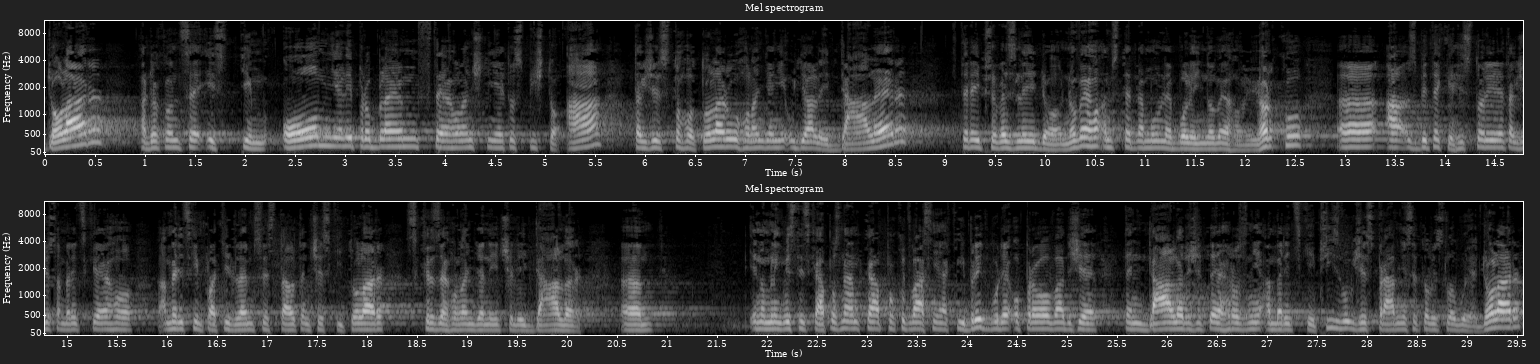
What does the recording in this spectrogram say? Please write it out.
dolar a dokonce i s tím O měli problém, v té holandštině je to spíš to A, takže z toho dolaru holanděni udělali dáler, který převezli do Nového Amsterdamu neboli Nového Yorku eh, a zbytek je historie, takže s amerického, americkým platidlem se stal ten český dolar skrze holanděny, čili dáler. Eh, jenom lingvistická poznámka, pokud vás nějaký Brit bude opravovat, že ten dáler, že to je hrozně americký přízvuk, že správně se to vyslovuje dolar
